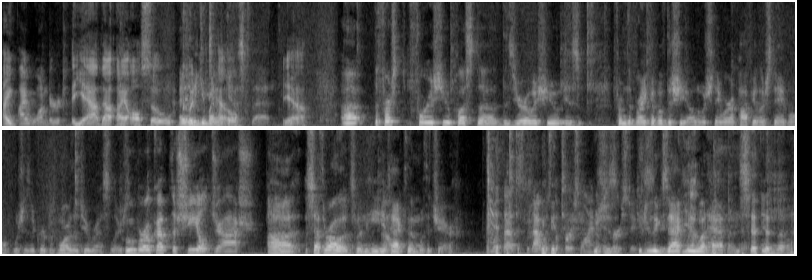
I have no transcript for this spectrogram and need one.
i I wondered. yeah that i also I couldn't think you might tell have guessed that. yeah Uh, the first four issue plus the the zero issue is from the breakup of the Shield, which they were a popular stable, which is a group of more than two wrestlers. Who broke up the shield, Josh? Uh, Seth Rollins when he Oh. attacked them with a chair. But that's that was the first line which of is first issue. which is exactly Yeah. what happens in the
